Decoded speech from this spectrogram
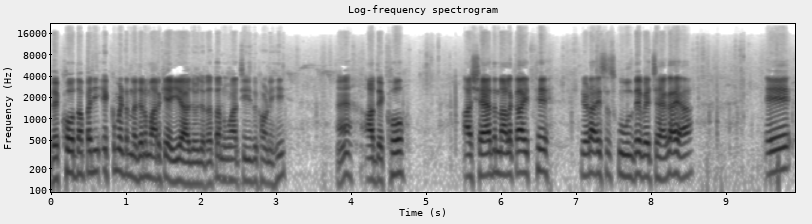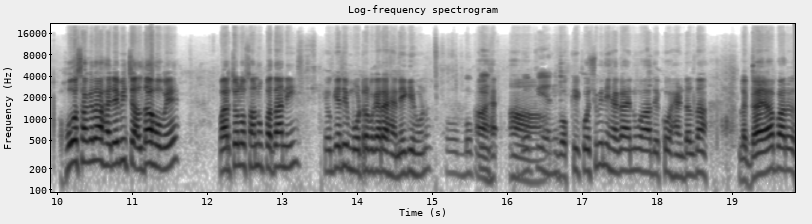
ਦੇਖੋ ਤਾਂ ਭਾਜੀ 1 ਮਿੰਟ ਨਜ਼ਰ ਮਾਰ ਕੇ ਆਈਏ ਆਜੋ ਜਰਾ ਤੁਹਾਨੂੰ ਆ ਚੀਜ਼ ਦਿਖਾਉਣੀ ਸੀ। ਹੈ ਆ ਦੇਖੋ ਆ ਸ਼ਾਇਦ ਨਲਕਾ ਇੱਥੇ ਜਿਹੜਾ ਇਸ ਸਕੂਲ ਦੇ ਵਿੱਚ ਹੈਗਾ ਆ। ਇਹ ਹੋ ਸਕਦਾ ਹਜੇ ਵੀ ਚੱਲਦਾ ਹੋਵੇ ਪਰ ਚਲੋ ਸਾਨੂੰ ਪਤਾ ਨਹੀਂ ਕਿਉਂਕਿ ਇਹਦੀ ਮੋਟਰ ਵਗੈਰਾ ਹੈ ਨਹੀਂ ਗੀ ਹੁਣ। ਉਹ ਆ ਬੋਕੀ ਹੈ- ਬੋਕੀ ਹੈ ਹਾਂ ਨਹੀਂ। ਬੋਕੀ ਕੁਝ ਵੀ ਨਹੀਂ ਹੈਗਾ ਇਹਨੂੰ ਆ ਦੇਖੋ ਹੈਂਡਲ ਤਾਂ ਲੱਗਾ ਆ ਪਰ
